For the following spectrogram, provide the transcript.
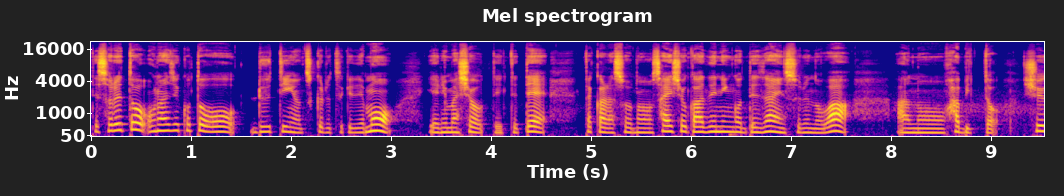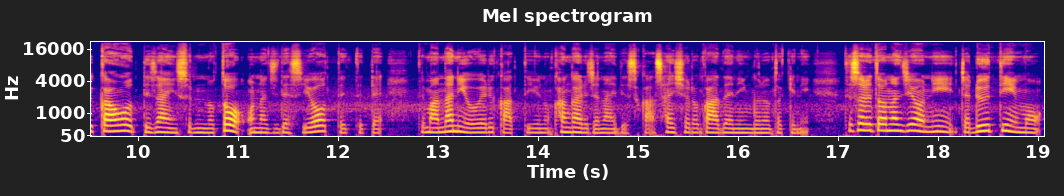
でそれと同じことをルーティンを作る時でもやりましょうって言っててだからその最初ガーデニングをデザインするのはあのハビット。習慣をデザインするのと同じですよって言ってて。で、まあ、何を植えるかっていうのを考えるじゃないですか。最初のガーデニングの時に。でそれと同じようにじゃあルーティンも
